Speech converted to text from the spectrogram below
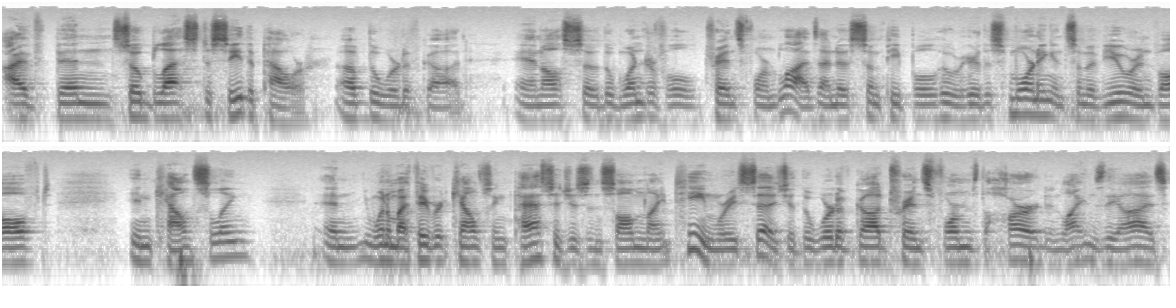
I've been so blessed to see the power of the Word of God and also the wonderful transformed lives. I know some people who were here this morning, and some of you are involved in counseling. And one of my favorite counseling passages in Psalm 19, where he says, The Word of God transforms the heart, enlightens the eyes.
